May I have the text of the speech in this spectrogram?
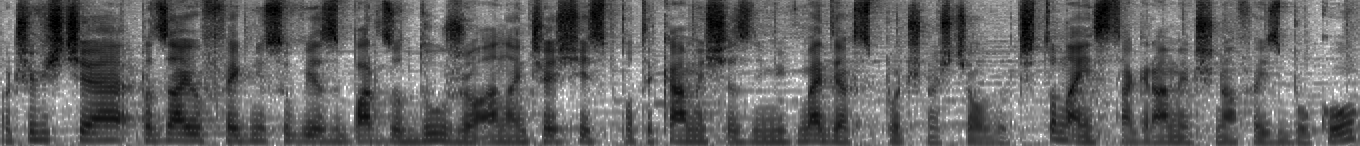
Oczywiście rodzajów fake newsów jest bardzo dużo, a najczęściej spotykamy się z nimi w mediach społecznościowych, czy to na Instagramie, czy na Facebooku.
